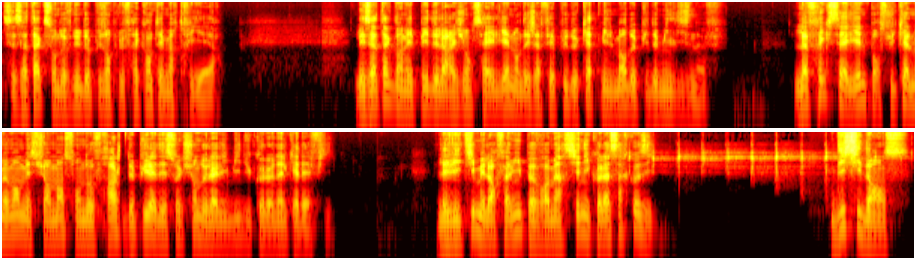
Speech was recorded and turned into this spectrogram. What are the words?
Ces attaques sont devenues de plus en plus fréquentes et meurtrières. Les attaques dans les pays de la région sahélienne ont déjà fait plus de 4000 morts depuis 2019. L'Afrique sahélienne poursuit calmement mais sûrement son naufrage depuis la destruction de la Libye du colonel Kadhafi. Les victimes et leurs familles peuvent remercier Nicolas Sarkozy. Dissidence.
